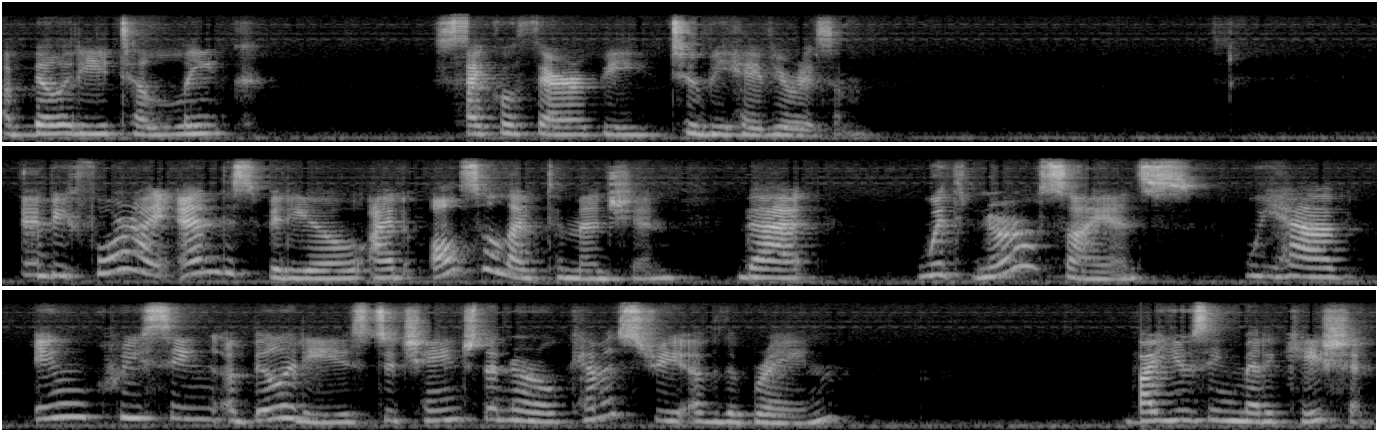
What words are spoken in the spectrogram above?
ability to link psychotherapy to behaviorism. And before I end this video, I'd also like to mention that with neuroscience, we have increasing abilities to change the neurochemistry of the brain by using medication.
